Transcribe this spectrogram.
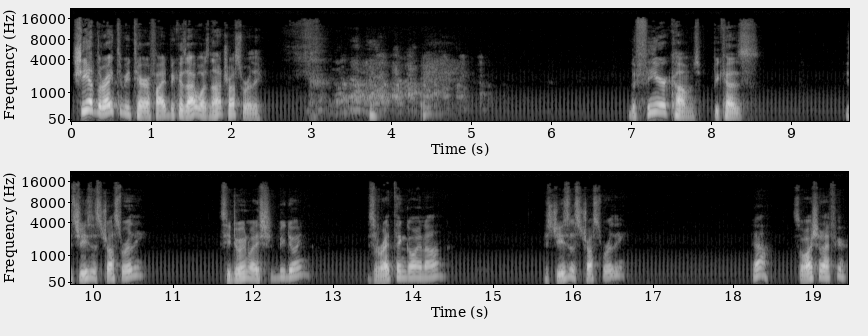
she had the right to be terrified because I was not trustworthy. the fear comes because is Jesus trustworthy? Is he doing what he should be doing? Is the right thing going on? Is Jesus trustworthy? Yeah. So why should I fear?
